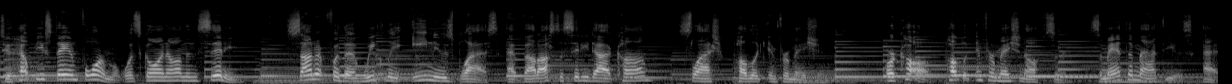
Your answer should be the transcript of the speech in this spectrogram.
To help you stay informed of what's going on in the city, Sign up for the weekly e-news blast at valdostacity.com slash public information or call Public Information Officer Samantha Matthews at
